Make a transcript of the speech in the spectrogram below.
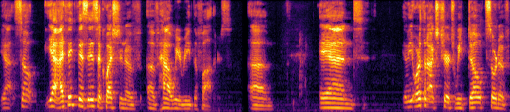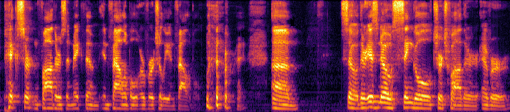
yeah so yeah i think this is a question of of how we read the fathers. Um, and in the orthodox church we don't sort of pick certain fathers and make them infallible or virtually infallible. Right. Um, so there is no single church father ever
